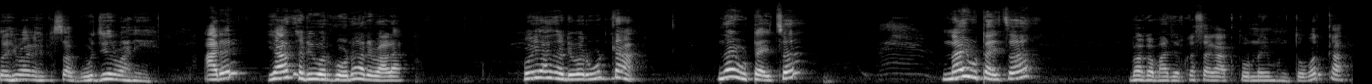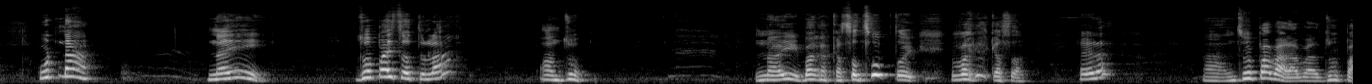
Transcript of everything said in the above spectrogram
तर हे बघा कसा गोजीरवाणी. अरे ह्या झाडीवर हो ना रे बाळा. हो या झाडीवर उठ ना. नाही उठायचं. नाही उठायचं. बघा माझ्यावर कसा गागतो नाही म्हणतो बरं का. उठ ना. नाही. झोपायचं तुला? झोप. नाही बघा कसा झोपतोय. बघा कसा. हे ना? हां झोपा बाळा बाळा झोपा.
